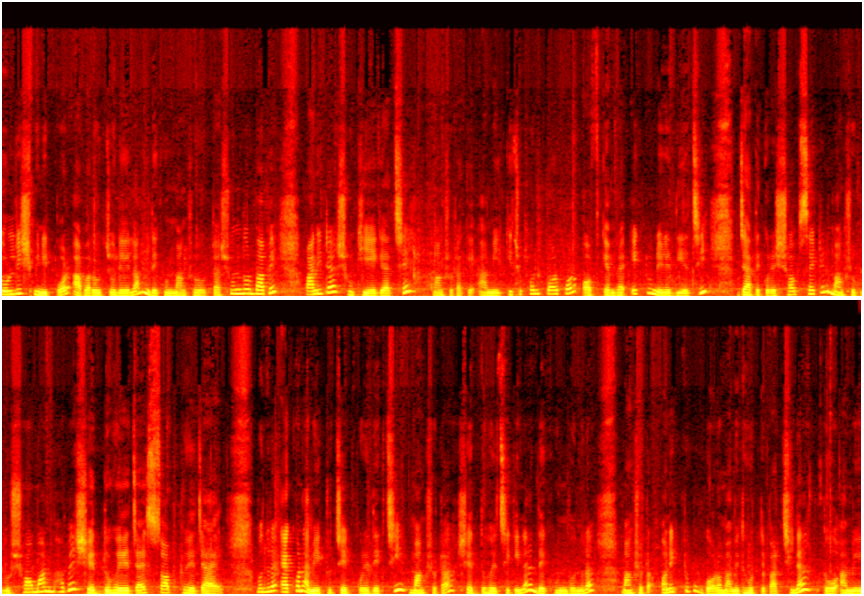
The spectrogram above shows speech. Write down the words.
চল্লিশ মিনিট পর আবারও চলে এলাম। দেখুন, মাংসটা সুন্দরভাবে পানিটা শুকিয়ে গেছে। মাংসটাকে আমি কিছুক্ষণ পর পর অফ ক্যামেরা একটু নেড়ে দিয়েছি, যাতে করে সব সাইডের মাংসগুলো সমানভাবে সেদ্ধ হয়ে যায় সফট হয়ে যায়। বন্ধুরা, এখন আমি একটু চেক করে দেখছি মাংসটা সেদ্ধ হয়েছে কি না দেখুন বন্ধুরা, মাংসটা অনেকটুকু গরম, আমি ধরতে পারছি না। তো আমি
